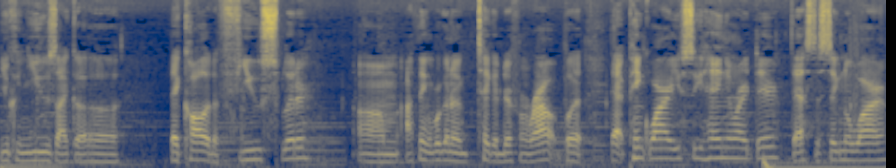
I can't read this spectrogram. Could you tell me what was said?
you can use like a they call it a fuse splitter. Um, I think we're gonna take a different route, but that pink wire you see hanging right there, that's the signal wire.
